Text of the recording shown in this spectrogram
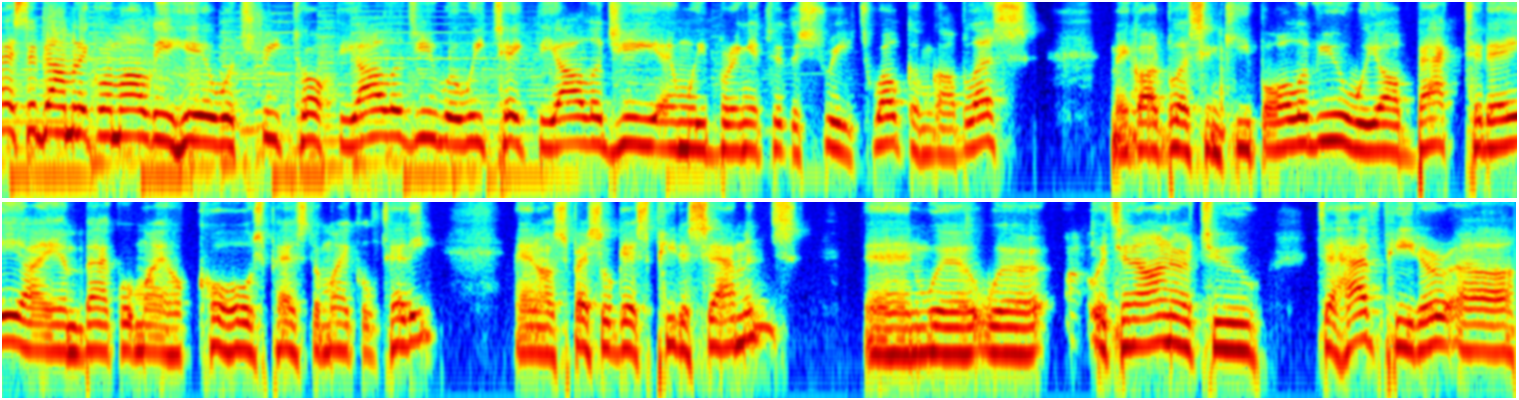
Pastor Dominic Grimaldi here with Street Talk Theology, where we take theology and we bring it to the streets. Welcome. God bless. May God bless and keep all of you. We are back today. I am back with my co host, Pastor Michael Teddy, and our special guest, Peter Sammons. And we're, we're it's an honor to, to have Peter. Uh,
